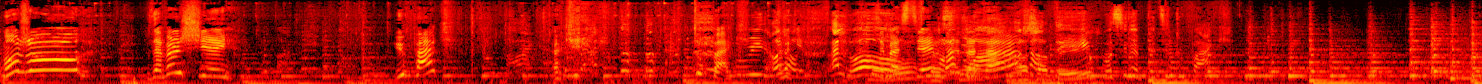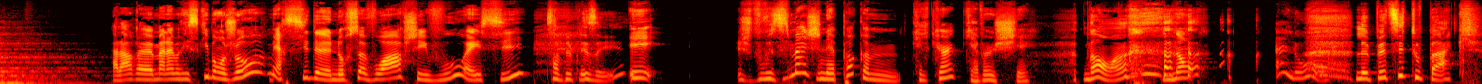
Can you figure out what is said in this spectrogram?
Bonjour! Vous avez un chien? Upac? OK. Tupac. Oui, oh, OK. Allô! Sébastien, mon Bonjour. réalisateur. Enchanté. Voici le petit Tupac. Alors, euh, Madame Risky, bonjour. Merci de nous recevoir chez vous, ainsi. Ça me fait plaisir. Et je vous imaginais pas comme quelqu'un qui avait un chien. Non, hein? Non. Allô? Le petit Tupac.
